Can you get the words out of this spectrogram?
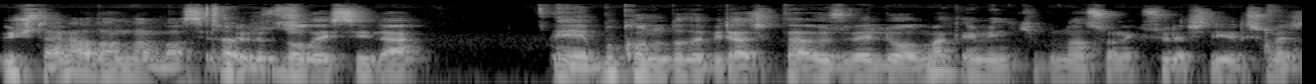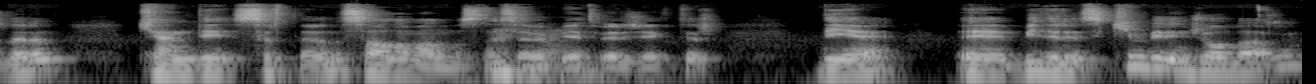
3 tane adamdan bahsediyoruz. Dolayısıyla e, bu konuda da birazcık daha özverili olmak emin ki bundan sonraki süreçte yarışmacıların kendi sırtlarını sağlam almasına sebebiyet verecektir diye e, biliriz. Kim birinci oldu abi?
